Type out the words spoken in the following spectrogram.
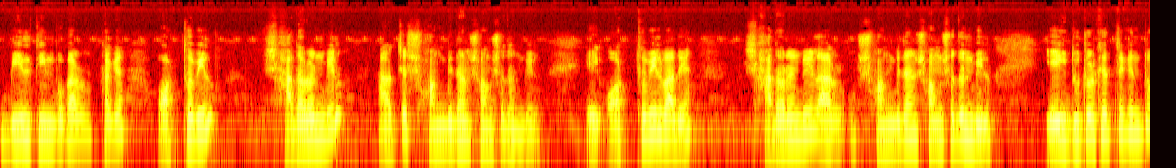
বিল তিন প্রকার থাকে, অর্থ বিল, সাধারণ বিল আর হচ্ছে সংবিধান সংশোধন বিল। এই অর্থ বিল বাদে সাধারণ বিল আর সংবিধান সংশোধন বিল, এই দুটোর ক্ষেত্রে কিন্তু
